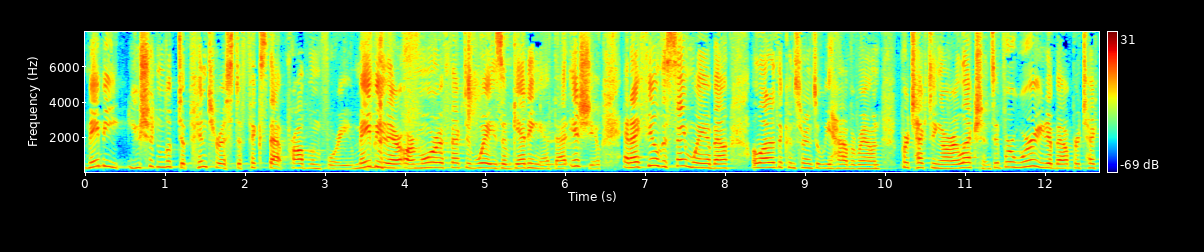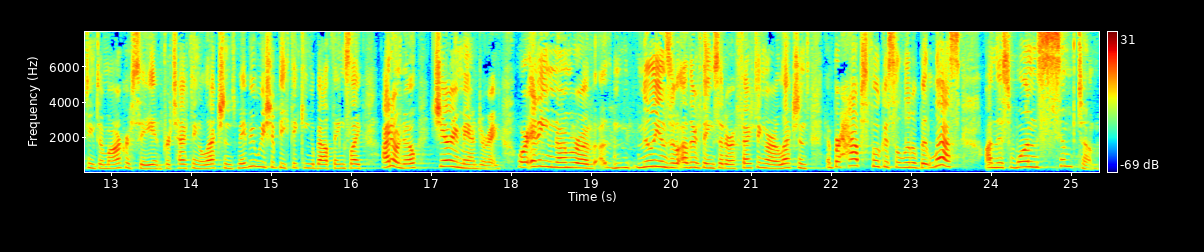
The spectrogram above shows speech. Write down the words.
maybe you shouldn't look to Pinterest to fix that problem for you. Maybe there are more effective ways of getting at that issue. And I feel the same way about a lot of the concerns that we have around protecting our elections. If we're worried about protecting democracy and protecting elections, maybe we should be thinking about things like, I don't know, gerrymandering or any number of uh, millions of other things that are affecting our elections and perhaps focus a little bit less on this one symptom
